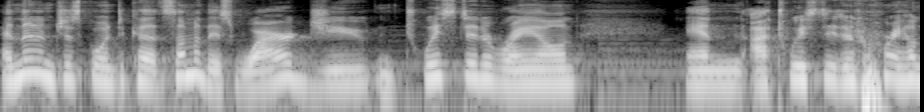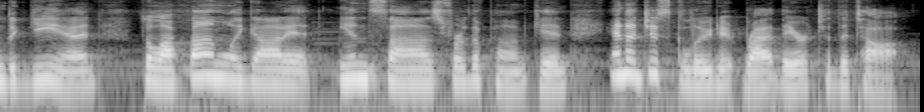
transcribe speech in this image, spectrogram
And then I'm just going to cut some of this wired jute and twist it around. And I twisted it around again till I finally got it in size for the pumpkin, and I just glued it right there to the top.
